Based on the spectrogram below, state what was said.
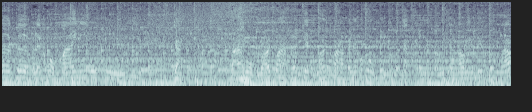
ลอเทอร์ไปเลยครับผมไม้นี้โอ้โหจัด มา600กว่าแล้ว700กว่าไปแล้วก็ผมนี่ผมจัดกันมายาวเลยนะครับ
